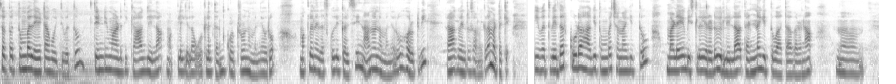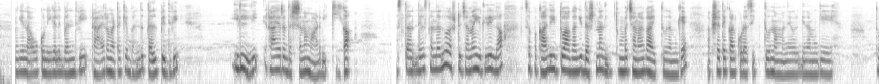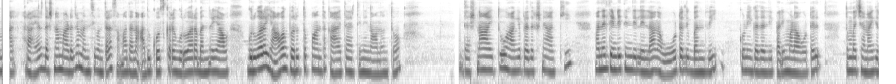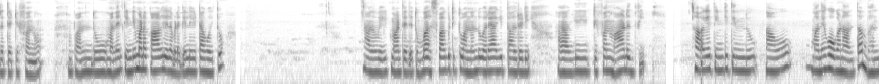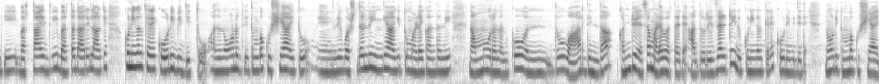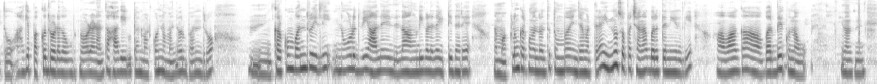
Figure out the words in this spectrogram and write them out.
ಸ್ವಲ್ಪ ತುಂಬ ಲೇಟ್ ಆಗೋಯ್ತು ಇವತ್ತು. ತಿಂಡಿ ಮಾಡೋದಕ್ಕೆ ಆಗಲಿಲ್ಲ. ಮಕ್ಕಳಿಗೆಲ್ಲ ಹೋಟ್ಲಲ್ಲಿ ತಂದು ಕೊಟ್ಟರು ನಮ್ಮ ಮನೆಯವರು. ಮಕ್ಕಳನ್ನೆಲ್ಲ ಸ್ಕೂಲಿಗೆ ಕಳಿಸಿ ನಾನು ನಮ್ಮ ಮನೆಯವರು ಹೊರಟ್ವಿ ರಾಘವೇಂದ್ರ ಸ್ವಾಮಿಗಳ ಮಠಕ್ಕೆ. ಇವತ್ತು ವೆದರ್ ಕೂಡ ಹಾಗೆ ತುಂಬ ಚೆನ್ನಾಗಿತ್ತು. ಮಳೆ, ಬಿಸಿಲು ಎರಡೂ ಇರಲಿಲ್ಲ. ತಣ್ಣಗಿತ್ತು ವಾತಾವರಣ. ಹಾಗೆ ನಾವು ಕುಣಿಗಲಿಗೆ ಬಂದ್ವಿ. ರಾಯರ ಮಠಕ್ಕೆ ಬಂದು ತಲುಪಿದ್ವಿ. ಇಲ್ಲಿ ರಾಯರ ದರ್ಶನ ಮಾಡಬೇಕೀಗ. ದೇವಸ್ಥಾನ, ದೇವಸ್ಥಾನದಲ್ಲೂ ಅಷ್ಟು ಜನ ಇರಲಿಲ್ಲ. ಸ್ವಲ್ಪ ಖಾಲಿ ಇತ್ತು. ಹಾಗಾಗಿ ದರ್ಶನ ತುಂಬ ಚೆನ್ನಾಗಾಯಿತು ನಮಗೆ. ಅಕ್ಷತೆ ಕಾಳು ಕೂಡ ಸಿಕ್ತು ನಮ್ಮ ಮನೆಯವ್ರಿಗೆ. ನಮಗೆ ತುಂಬ ರಾಯರ ದರ್ಶನ ಮಾಡಿದ್ರೆ ಮನಸ್ಸಿಗೆ ಒಂಥರ ಸಮಾಧಾನ. ಅದಕ್ಕೋಸ್ಕರ ಗುರುವಾರ ಬಂದರೆ ಯಾವ, ಗುರುವಾರ ಯಾವಾಗ ಬರುತ್ತಪ್ಪ ಅಂತ ಕಾಯ್ತಾ ಇರ್ತೀನಿ ನಾನಂತೂ. ದರ್ಶನ ಆಯಿತು. ಹಾಗೆ ಪ್ರದಕ್ಷಿಣೆ ಹಾಕಿ ಮನೇಲಿ ತಿಂಡಿ ತಿಂದಿರಲಿಲ್ಲ. ನಾವು ಹೋಟೆಲಿಗೆ ಬಂದ್ವಿ. ಕುಣಿಗಲಲ್ಲಿ ಪರಿಮಳ ಹೋಟೆಲ್. ತುಂಬ ಚೆನ್ನಾಗಿರುತ್ತೆ ಟಿಫನು ಬಂದು ಮನೇಲಿ ತಿಂಡಿ ಮಾಡೋಕ್ಕಾಗಲಿಲ್ಲ, ಬೆಳಗ್ಗೆ ಲೇಟಾಗೋಯಿತು ನಾನು ವೆಯ್ಟ್ ಮಾಡ್ತಾಯಿದ್ದೆ ತುಂಬ ಹಸಿವಾಗ್ಬಿಟ್ಟಿತ್ತು. ಹನ್ನೊಂದುವರೆ ಆಗಿತ್ತು ಆಲ್ರೆಡಿ ಹಾಗೆ ಟಿಫನ್ ಮಾಡಿದ್ವಿ. ಹಾಗೆ ತಿಂಡಿ ತಿಂದು ನಾವು ಮನೆಗೆ ಹೋಗೋಣ ಅಂತ ಬಂದ್ವಿ. ಬರ್ತಾ ಇದ್ವಿ. ಬರ್ತಾ ದಾರಿಲಿ ಹಾಗೆ ಕುಣಿಗಲ್ ಕೆರೆ ಕೋಡಿ ಬಿದ್ದಿತ್ತು. ಅದು ನೋಡಿದ್ವಿ. ತುಂಬ ಖುಷಿ ಆಯಿತು. ಇಲ್ಲಿ ವರ್ಷದಲ್ಲಿ ಹಿಂಗೆ ಆಗಿತ್ತು ಮಳೆಗಾಲದಲ್ಲಿ. ನಮ್ಮ ಊರಲ್ಲಿ ಒಂದು ವಾರದಿಂದ ಕಂಟಿನ್ಯೂಸ್ ಆಗಿ ಮಳೆ ಬರ್ತಾ ಇದೆ. ಅದು ರಿಸಲ್ಟ್ ಇದು ಕುಣಿಗಲ್ ಕೆರೆ ಕೋಡಿ ಬಿದ್ದಿದೆ. ನೋಡಿ ತುಂಬ ಖುಷಿ ಆಯಿತು. ಹಾಗೆ ಪಕ್ಕದ ರೋಡಲ್ಲಿ ಹೋಗ್ಬಿಟ್ಟು ನೋಡೋಣ ಅಂತ ಹಾಗೆ ಯೂ ಮಾಡ್ಕೊಂಡು ನಮ್ಮ ಮನೆಯವ್ರು ಬಂದರು. ಕರ್ಕೊಂಬಂದರು ಇಲ್ಲಿ. ನೋಡಿದ್ವಿ. ಆಲೇ ಇಲ್ಲೆಲ್ಲ ಅಂಗಡಿಗಳೆಲ್ಲ ಇಟ್ಟಿದ್ದಾರೆ. ನಮ್ಮ ಮಕ್ಳನ್ನ ಕರ್ಕೊಂಬಂದ್ರಂತೂ ತುಂಬ ಎಂಜಾಯ್ ಮಾಡ್ತಾರೆ. ಇನ್ನೂ ಸ್ವಲ್ಪ ಚೆನ್ನಾಗಿ ಬರುತ್ತೆ ನೀರಲ್ಲಿ. ಆವಾಗ ಬರಬೇಕು ನಾವು. ಇನ್ನೊಂದು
